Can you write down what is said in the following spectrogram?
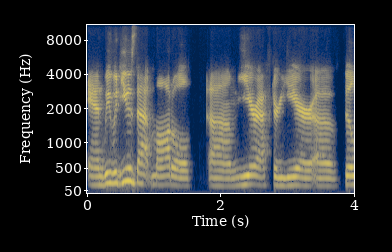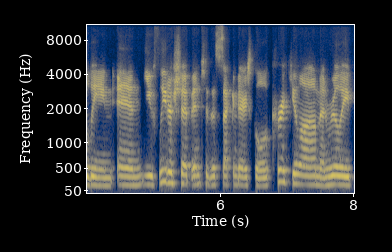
and we would use that model um, year after year of building in youth leadership into the secondary school curriculum and really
